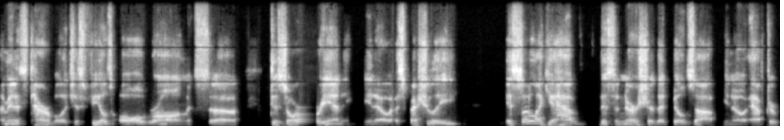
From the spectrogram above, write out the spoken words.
I mean, it's terrible. It just feels all wrong. It's uh, disorienting, you know, especially, it's sort of like you have this inertia that builds up, you know, after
